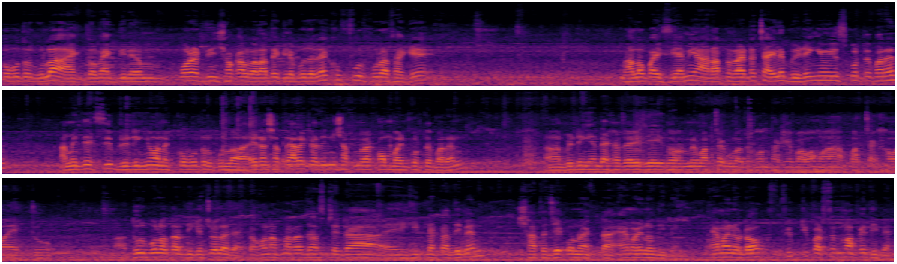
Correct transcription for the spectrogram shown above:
কবুতরগুলা একদম একদিনের, পরের দিন সকালবেলা দেখলে বোঝা যায়, খুব ফুরফুরা থাকে। ভালো পাইছি আমি, আর আপনারা এটা চাইলে ব্রিডিংয়েও ইউজ করতে পারেন। আমি দেখছি ব্রিডিংয়ে অনেক কবুতরগুলা, এটার সাথে আরেকটা জিনিস আপনারা কম্বাইন করতে পারেন। ব্রিডিংয়ে দেখা যায় যে এই ধরনের বাচ্চাগুলো যখন থাকে, বাবা মা বাচ্চা খাওয়ায় একটু দুর্বলতার দিকে চলে যায়, তখন আপনারা জাস্ট এটা, এই হিটলারটা দিবেন, সাথে যে কোনো একটা অ্যামাইনো দিবেন। অ্যামাইনোটাও ফিফটি পার্সেন্ট মাপে দিবেন।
